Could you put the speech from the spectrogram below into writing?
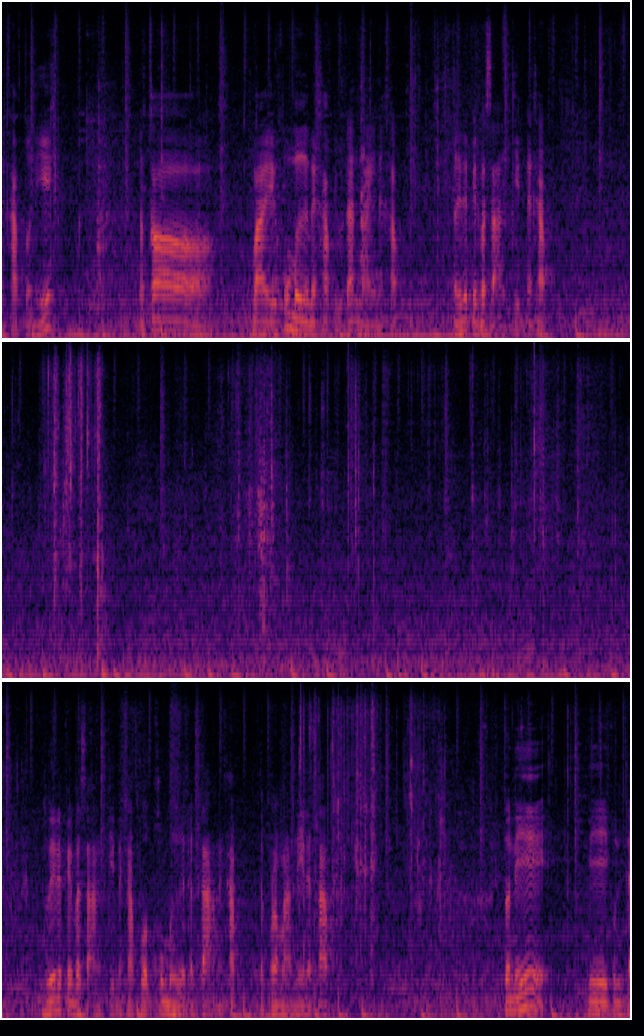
นะครับ ตัวนี้ แล้วก็ใบคู่มือนะครับอยู่ด้านในนะครับ อันนี้จะเป็นภาษาอังกฤษนะครับ ตัวนี้จะเป็นภาษาอังกฤษนะครับ พวกคู่มือต่างๆนะครับ จะประมาณนี้นะครับ ตัวนี้มีกุญแจ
